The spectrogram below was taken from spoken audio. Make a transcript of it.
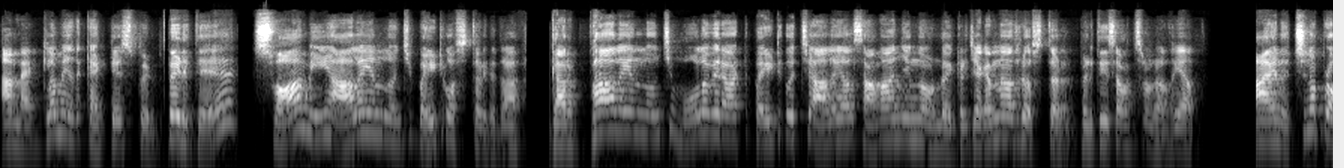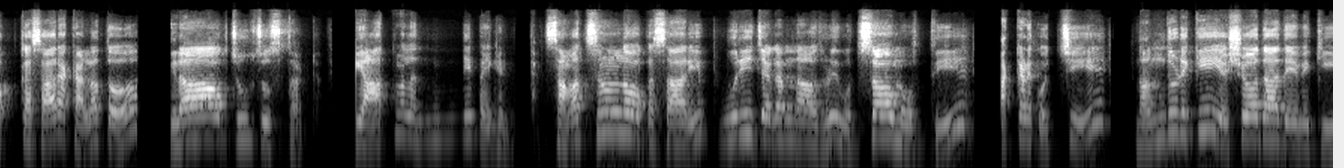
ఆ మెట్ల మీద కట్టేసి పెడు పెడితే స్వామి ఆలయంలోంచి బయటకు వస్తాడు కదా. గర్భాలయంలోంచి మూల విరాట్ బయటకు వచ్చే ఆలయాలు సామాన్యంగా ఉండవు. ఇక్కడ జగన్నాథుడు వస్తాడు ప్రతి సంవత్సరం రథయాత్ర ఆయన వచ్చినప్పుడు ఒక్కసారి ఆ కళ్ళతో ఇలా ఒక చూపు చూస్తాడు. ఈ ఆత్మలన్నీ పైకి సంవత్సరంలో ఒకసారి పూరి జగన్నాథుడి ఉత్సవమూర్తి అక్కడికి వచ్చి నందుడికి యశోదాదేవికి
